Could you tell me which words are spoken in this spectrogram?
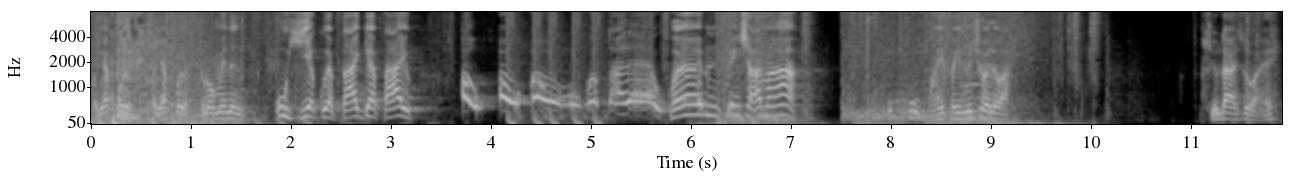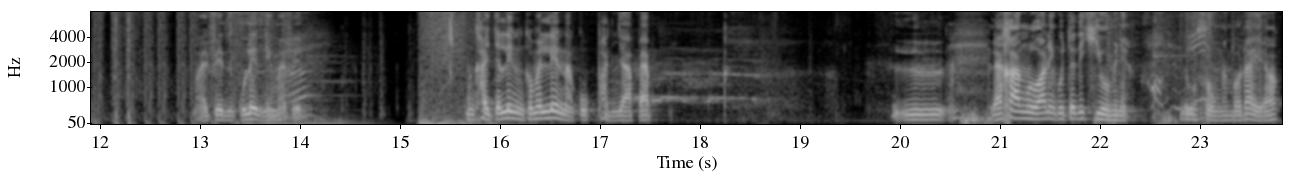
ขอย่าเปิดขอย่าตเปิดตรงไปหนึ่งอู้เฮียเกือบตายเกือบตายเอ้า เอ้าเอ้ตายแล้วเฮ้ยมันเป็นชามาโอ้โหไม่เฟนไม่ช่วยเลยวะช่วยได้สวยไม่เฟนกูเล่นเองไม่เฟนมึงใครจะเล่นก็ไม่เล่นอะกูพันยาแป๊บและข้างรั้วนี่กูจะได้คิวไหมเนี่ยดูส่งนันบ่ได้หรอก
